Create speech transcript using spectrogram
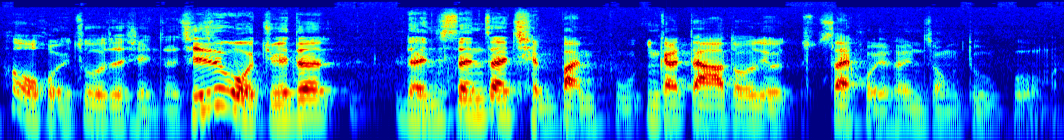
后悔做这选择，其实我觉得人生在前半部应该大家都有在悔恨中度过嘛。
